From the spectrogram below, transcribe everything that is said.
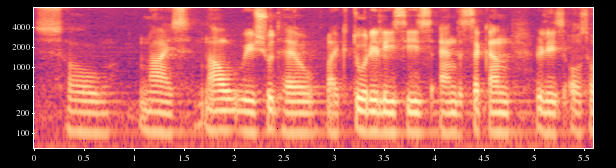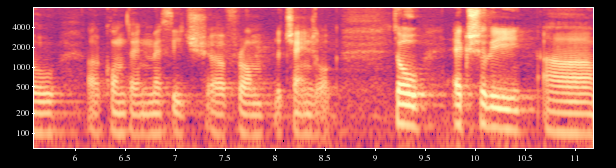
so Nice. Now we should have like two releases and the second release also uh, contain message uh, from the changelog. So actually uh,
